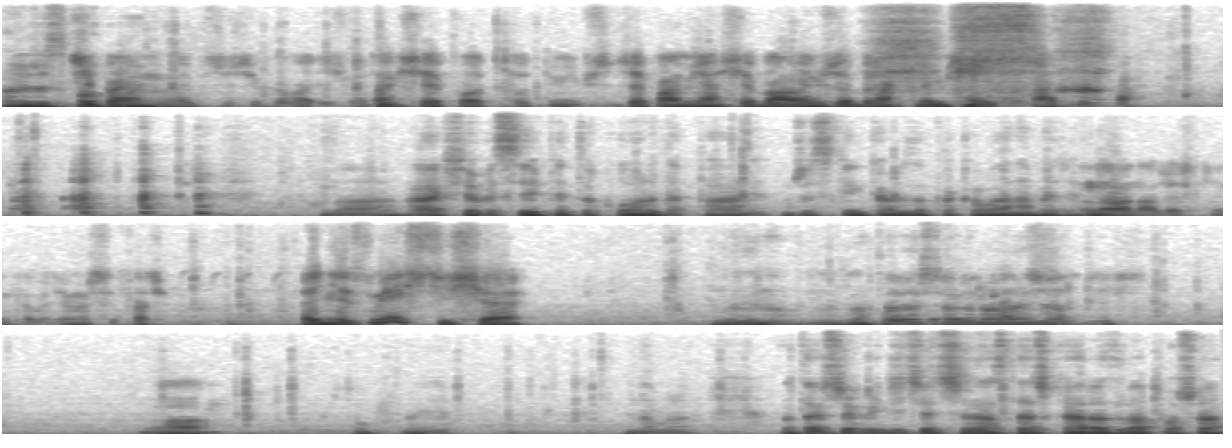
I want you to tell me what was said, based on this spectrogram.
Także Ci spokój. powiem, my przyszykowaliśmy tak się pod to tymi przyczepami, ja się bałem, że braknie miejsca. No, a jak się wysypie, to kurde, panie. Brzyskinka już zapakowana będzie. No, na rzeczkinkę będziemy sypać. Ej, nie zmieści się. No i no, no dlatego jeszcze rzeczkinka grałem 30. No, Spokojnie. Dobra. No także widzicie, trzynasteczka raz, dwa poszła.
